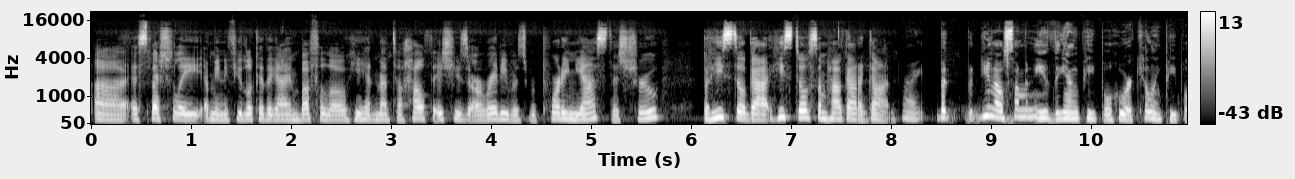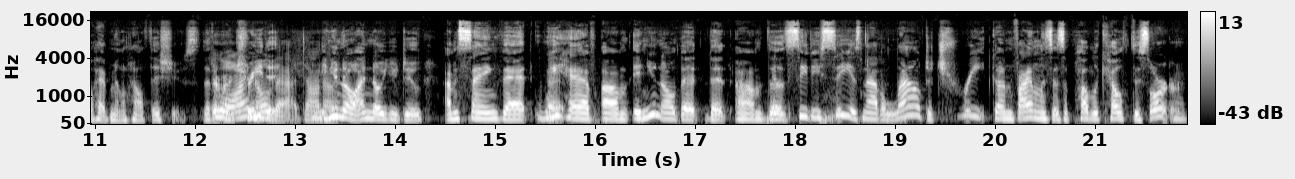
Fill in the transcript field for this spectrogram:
Uh, especially, I mean, if you look at the guy in Buffalo, he had mental health issues already. Was reporting, yes, that's true but he still got he still somehow got a gun. Right, but but you know, so many of the young people who are killing people have mental health issues that are untreated. I know that, Donna. You know, I know you do. I'm saying that we but, have, um, and you know that that um, the CDC is not allowed to treat gun violence as a public health disorder,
